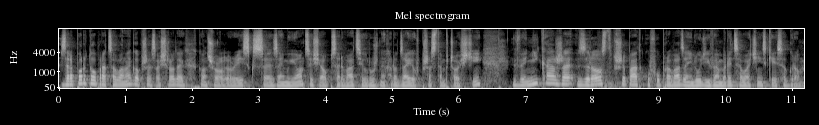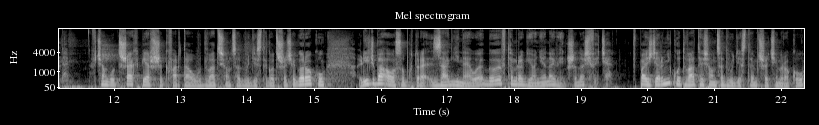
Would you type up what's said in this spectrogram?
Z raportu opracowanego przez ośrodek Control Risks zajmujący się obserwacją różnych rodzajów przestępczości wynika, że wzrost przypadków uprowadzeń ludzi w Ameryce Łacińskiej jest ogromny. W ciągu trzech pierwszych kwartałów 2023 roku liczba osób, które zaginęły, były w tym regionie największe na świecie. W październiku 2023 roku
